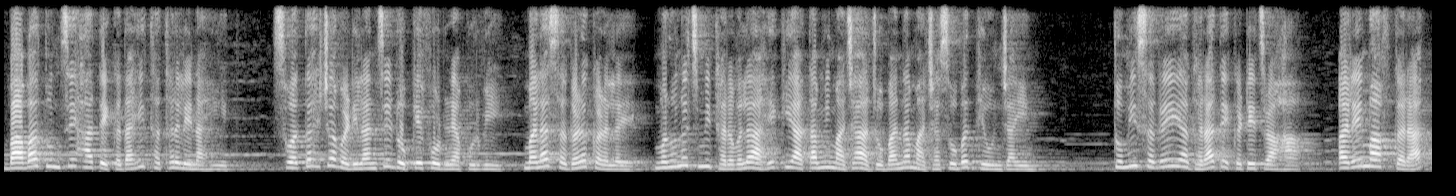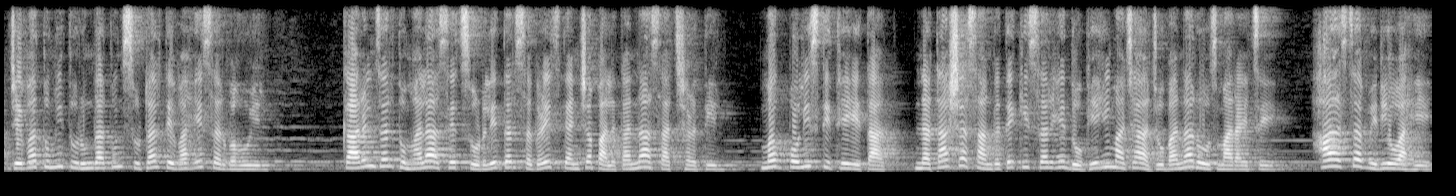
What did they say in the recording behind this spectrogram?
बाबा तुमचे हात एकदाही थथरले नाहीत. स्वतःच्या वडिलांचे डोके फोडण्यापूर्वी मला सगळं कळलंय. म्हणूनच मी ठरवलं आहे की आता मी माझ्या आजोबांना माझ्यासोबत घेऊन जाईन. तुम्ही सगळे या घरात एकटेच राहा. अरे माफ करा जेव्हा तुम्ही तुरुंगातून सुटाल तेव्हा हे सर्व होईल. कारण जर तुम्हाला असेच सोडले तर सगळेच त्यांच्या पालकांना असाच छळतील. मग पोलीस तिथे येतात. नताशा सांगते की सर हे दोघेही माझ्या आजोबांना रोज मारायचे. हा असा व्हिडिओ आहे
